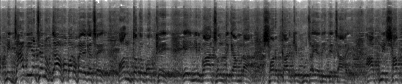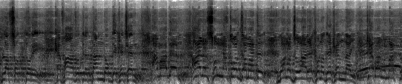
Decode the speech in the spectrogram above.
আপনি যা দিয়েছেন, যা হবার হয়ে গেছে। অন্তত পক্ষে এই নির্বাচন থেকে আমরা সরকারকে বুঝাইয়া দিতে চাই। আপনি শাপলা সত্তরে হেফাজতের তাণ্ডব দেখেছেন। আমাদের আলে সুন্নাত ওয়াল জামাতের গণজোয়ার এখনও দেখেন নাই। কেবলমাত্র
